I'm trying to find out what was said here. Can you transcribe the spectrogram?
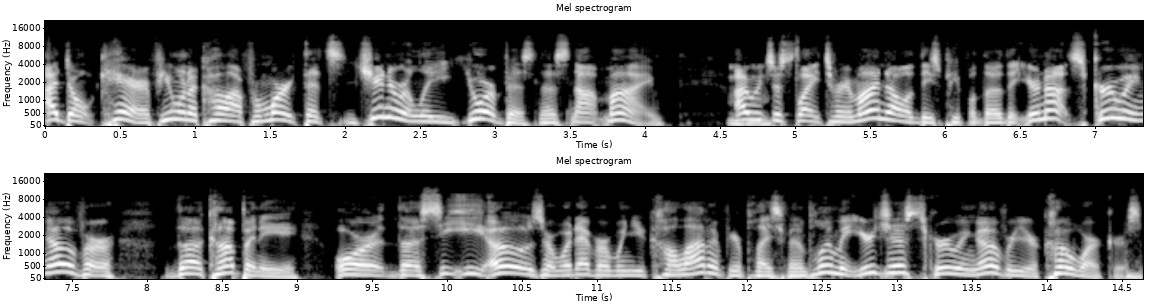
I don't care. If you want to call out from work, that's generally your business, not mine. I would just like to remind all of these people, though, that you're not screwing over the company or the CEOs or whatever when you call out of your place of employment. You're just screwing over your coworkers.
